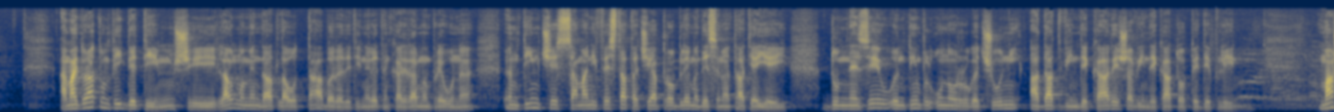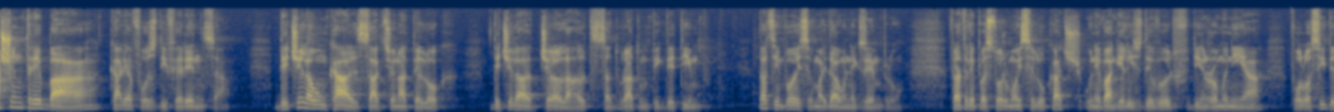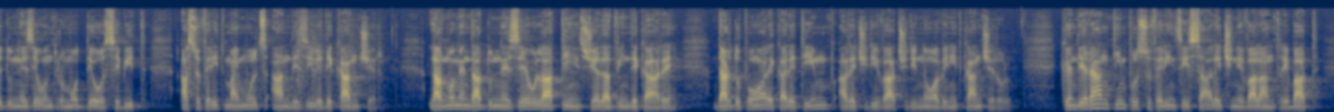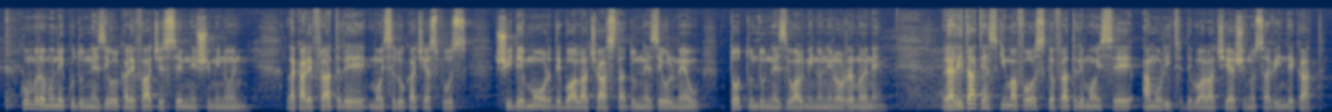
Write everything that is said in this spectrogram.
A mai durat un pic de timp și la un moment dat, la o tabără de tineret în care eram împreună, în timp ce s-a manifestat aceea problemă de sănătate a ei, Dumnezeu în timpul unor rugăciuni a dat vindecare și a vindecat-o pe deplin. M-aș întreba care a fost diferența. De ce la un caz s-a acționat pe loc, de ce la celălalt s-a durat un pic de timp? Dați-mi voie să vă mai dau un exemplu. Fratele păstor Moise Lucaci, un evanghelist de vârf din România, folosit de Dumnezeu într-un mod deosebit, a suferit mai mulți ani de zile de cancer. La un moment dat Dumnezeu l-a atins și a dat vindecare, dar după un oarecare timp a recidivat și din nou a venit cancerul. Când era în timpul suferinței sale, cineva l-a întrebat, cum rămâne cu Dumnezeul care face semne și minuni? La care fratele Moise Lucaci a spus, și de mor de boala aceasta, Dumnezeul meu, tot un Dumnezeu al minunilor rămâne. Realitatea, în schimb, a fost că fratele Moise a murit de boala aceea și nu s-a vindecat.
